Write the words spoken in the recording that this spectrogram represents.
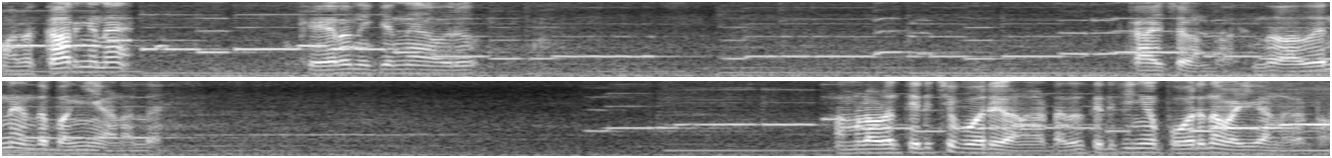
മഴക്കാറിങ്ങനെ കയറി നിൽക്കുന്ന ഒരു കാഴ്ച കണ്ടോ? എന്തോ അത് തന്നെ എന്ത് ഭംഗിയാണല്ലേ? നമ്മളവിടെ തിരിച്ചു പോരുകയാണ് കേട്ടോ. അത് തിരിച്ചിങ്ങനെ പോരുന്ന വഴിയാണ് കേട്ടോ.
